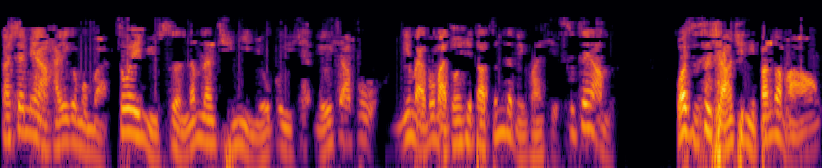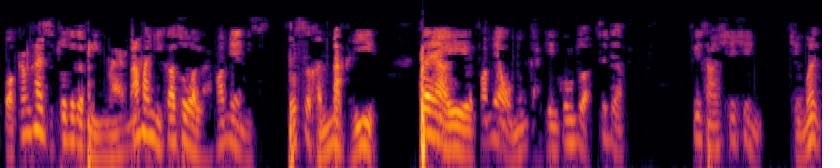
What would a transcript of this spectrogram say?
那下面还有一个模板，这位女士，能不能请你留步一下，留一下步？你买不买东西倒真的没关系。是这样的，我只是想请你帮个忙。我刚开始做这个品牌，麻烦你告诉我哪方面你不是很满意，这样也方便我们改进工作。这点非常谢谢你。请问，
